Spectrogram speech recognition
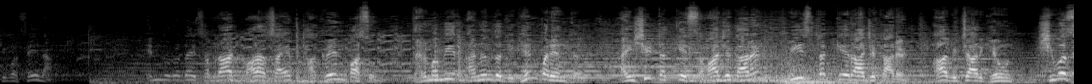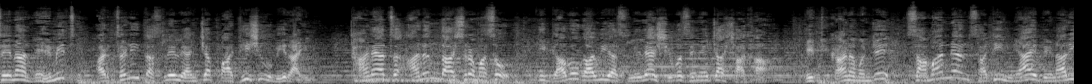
शिवसेना. हिंदू हृदय सम्राट बाळासाहेब ठाकरेंपासून धर्मवीर आनंद दिघेंपर्यंत ऐंशी टक्के समाजकारण वीस टक्के राजकारण हा विचार घेऊन शिवसेना नेहमीच अडचणीत असलेल्यांच्या पाठीशी उभी राहील. ठाण्याचं आनंद आश्रम असो की गावोगावी असलेल्या शिवसेनेच्या शाखा ही ठिकाणं म्हणजे सामान्यांसाठी न्याय देणारी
